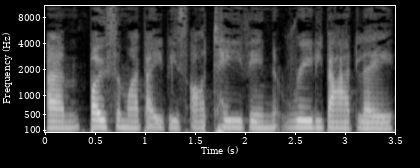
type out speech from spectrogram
Um, both of my babies are teething really badly.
